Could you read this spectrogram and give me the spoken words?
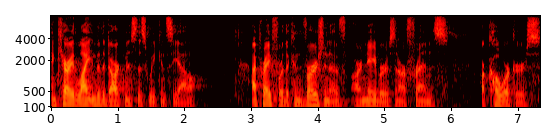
and carry light into the darkness this week in Seattle. I pray for the conversion of our neighbors and our friends, our coworkers,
